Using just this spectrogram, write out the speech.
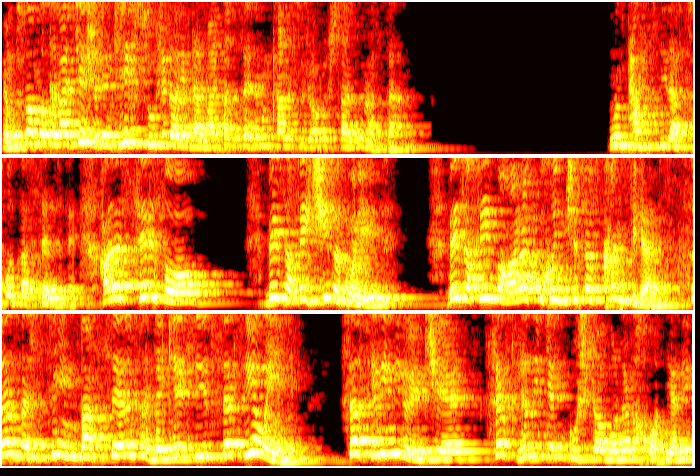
امروز ما متوجه شدیم که یک سوژه داریم در مرکز ذهنمون. کم سوژه پشت اون هستن. اون تصویر از خود و self ه. حالا self رو به اضافه چی بکنید؟ به اضافه مهارت بکنید میشه self confidence self esteem و self efficacy و self healing self healing می‌دونید چیه؟ self healing یعنی گوشت آوردن خود. یعنی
